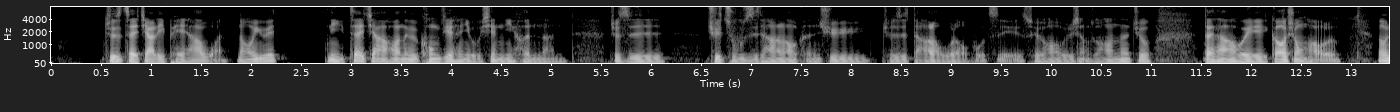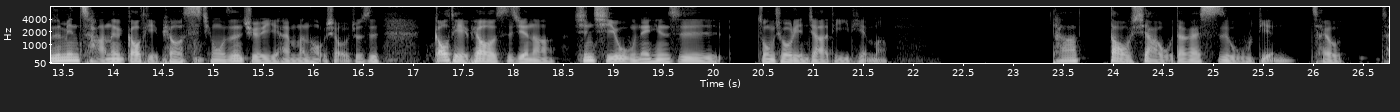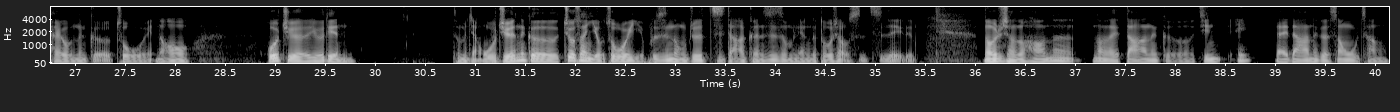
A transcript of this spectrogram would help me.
就是在家里陪他玩，然后因为你在家的话，那个空间很有限，你很难就是去阻止他，然后可能去就是打扰我老婆之类的，所以话我就想说，好，那就带他回高雄好了。那我这边查那个高铁票的时间，我真的觉得也还蛮好笑，就是。高铁票的时间呢？星期五那天是中秋连假的第一天嘛？他到下午大概四五点才有才有那个座位，然后我觉得有点怎么讲？我觉得那个就算有座位，也不是那种就是直达，可能是什么两个多小时之类的。然后我就想说，好，那那来搭那个今哎来搭那个商务舱，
